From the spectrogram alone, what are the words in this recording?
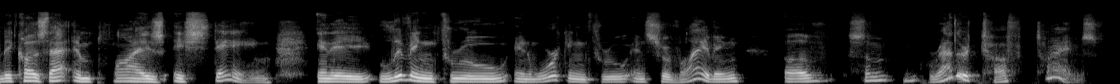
because that implies a staying and a living through and working through and surviving of some rather tough times.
